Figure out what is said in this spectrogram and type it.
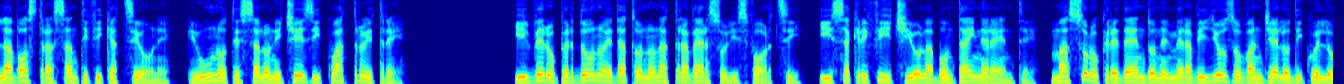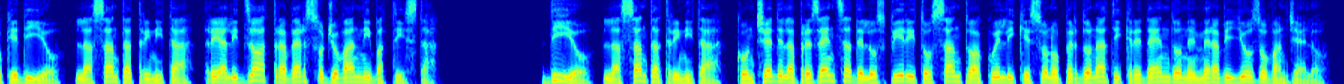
la vostra santificazione, e 1 Tessalonicesi 4 e 3. Il vero perdono è dato non attraverso gli sforzi, i sacrifici o la bontà inerente, ma solo credendo nel meraviglioso Vangelo di quello che Dio, la Santa Trinità, realizzò attraverso Giovanni Battista. Dio, la Santa Trinità, concede la presenza dello Spirito Santo a quelli che sono perdonati credendo nel meraviglioso Vangelo.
